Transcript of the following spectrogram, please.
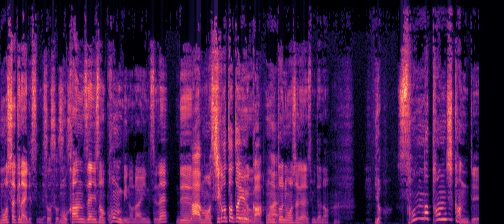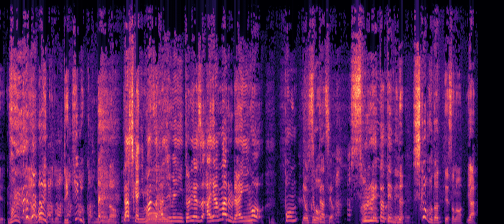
申し訳ないですみたいな。そうそうそうもう完全にそのコンビの LINE ですよね。で、あ、もう仕事というか。ん本当に。に申し訳ないですみたいな。いや、そんな短時間で、なんかやばいことできるかみたいな。確かに、まずはじめに、とりあえず謝る LINE を、ポンって送ったんですよ。震えた手で。で、しかもだって、その、いや、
